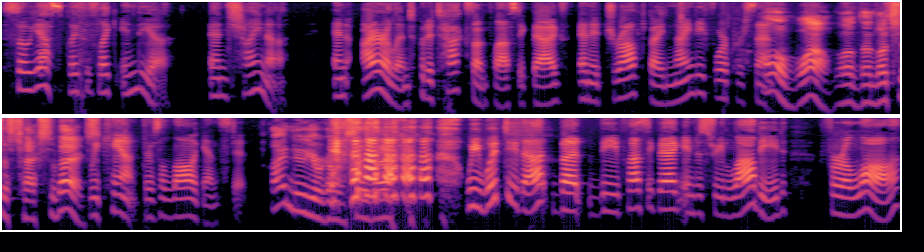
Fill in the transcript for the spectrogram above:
So, yes, places like India and China And Ireland put a tax on plastic bags and it dropped by 94%. Oh, wow. Well, then let's just tax the bags. We can't, there's a law against it. I knew you were going to say that. we would do that, but the plastic bag industry lobbied for a law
